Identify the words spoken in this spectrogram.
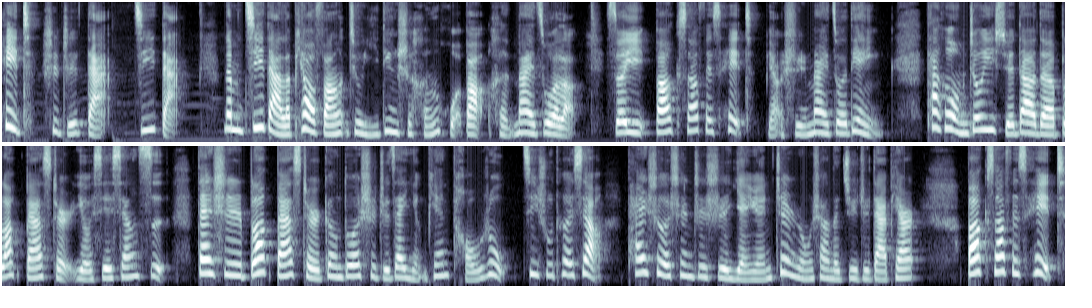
，“hit” 是指打击打。那么击打了票房，就一定是很火爆、很卖座了。所以 box office hit 表示卖座电影，它和我们周一学到的 blockbuster 有些相似，但是 blockbuster 更多是指在影片投入、技术特效、拍摄，甚至是演员阵容上的巨制大片儿。box office hit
